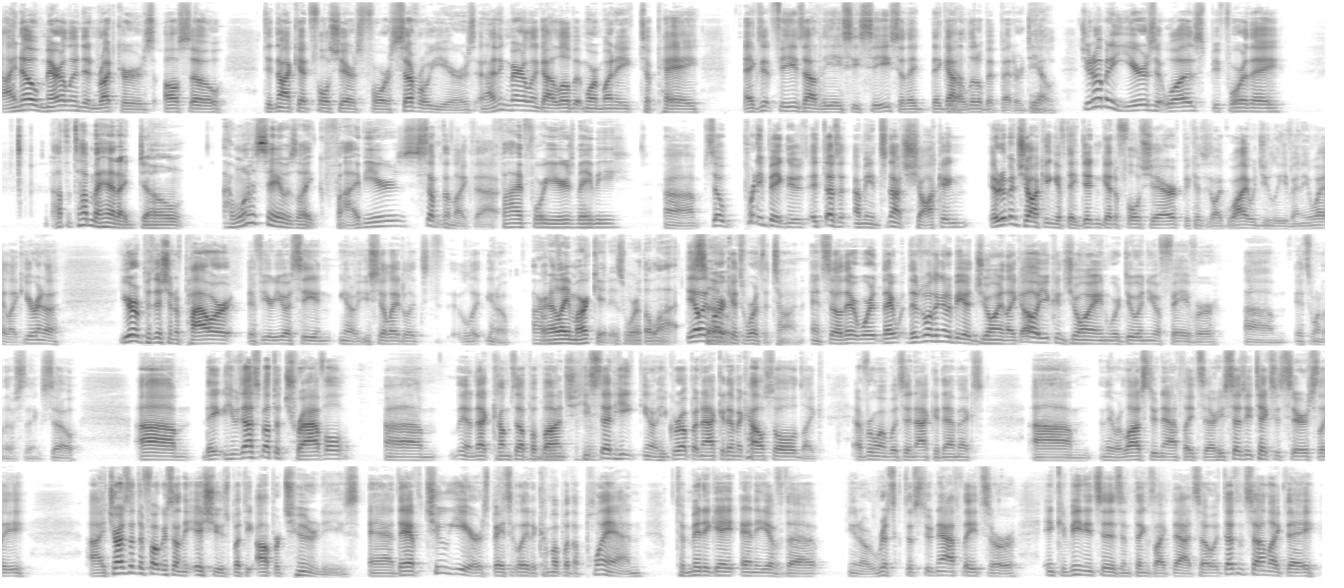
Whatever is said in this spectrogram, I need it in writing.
I know Maryland and Rutgers also did not get full shares for several years, and I think Maryland got a little bit more money to pay exit fees out of the ACC, so they they got yeah. a little bit better deal. Yeah. Do you know how many years it was before they? Off the top of my head, I don't. I want to say it was like five years, something like that. Five, four years, maybe. Um, so pretty big news. It doesn't. I mean, it's not shocking. It would have been shocking if they didn't get a full share because, like, why would you leave anyway? Like, you're in a you're in a position of power if you're USC and you know UCLA. You know, our LA market is worth a lot. The LA so. market's worth a ton, and so there were there, there wasn't going to be a join like, oh, you can join. We're doing you a favor. Um, it's one of those things. So um, they, he was asked about the travel. Um, you know, that comes up a mm-hmm. bunch. Mm-hmm. He said he you know he grew up in an academic household. Like everyone was in academics. Um, and there were a lot of student athletes there. He says he takes it seriously. Uh, he tries not to focus on the issues, but the opportunities. And they have two years basically to come up with a plan to mitigate any of the you know risk to student athletes or inconveniences and things like that. So it doesn't sound like they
